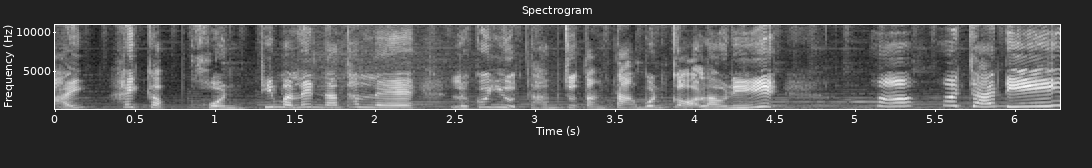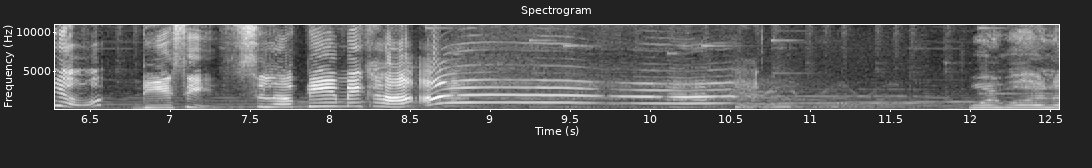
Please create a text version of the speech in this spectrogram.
ายให้กับคนที่มาเล่นน้ำทะเล แล้วก็อยู่ตามจุดต่างๆ บนเกาะเหล่านี้ฮะจะดีเหรอ ดีสิสลับบี้ไหมคะอ้าวายวายอะไร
